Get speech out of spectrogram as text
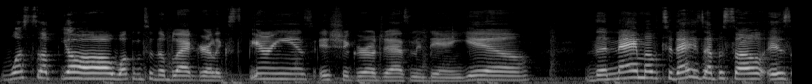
What's up, y'all? Welcome to the Black Girl Experience. It's your girl, Jasmine Danielle. The name of today's episode is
